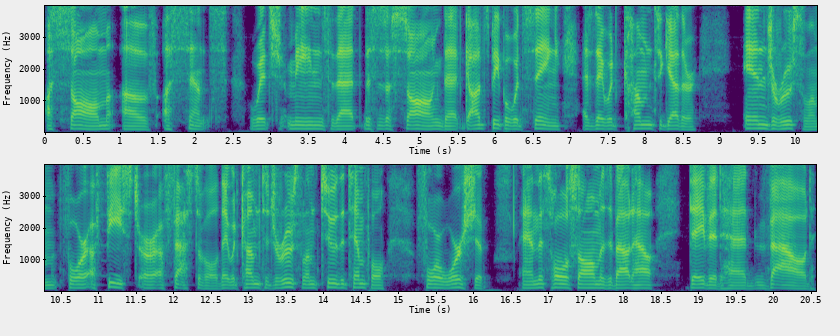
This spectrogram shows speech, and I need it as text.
a psalm of ascents, which means that this is a song that God's people would sing as they would come together in Jerusalem for a feast or a festival. They would come to Jerusalem to the temple for worship. And this whole psalm is about how David had vowed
